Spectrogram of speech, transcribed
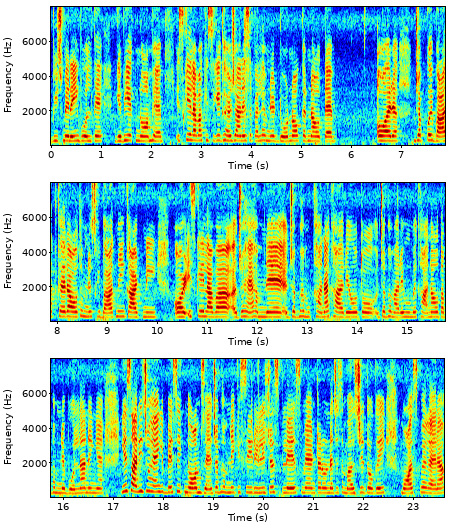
बीच में नहीं बोलते, ये भी एक नॉम है। इसके अलावा किसी के घर जाने से पहले हमने डोर नॉक करना होता है। और जब कोई बात कर रहा हो तो हमने उसकी बात नहीं काटनी और इसके अलावा जो है हमने जब हम खाना खा रहे हो तो जब हमारे मुँह में खाना हो तब हमने बोलना नहीं है। ये सारी जो हैं ये बेसिक नॉर्म्स हैं। जब हमने किसी रिलीजियस प्लेस में एंटर होना, जैसे मस्जिद हो गई मॉस्क वगैरह,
